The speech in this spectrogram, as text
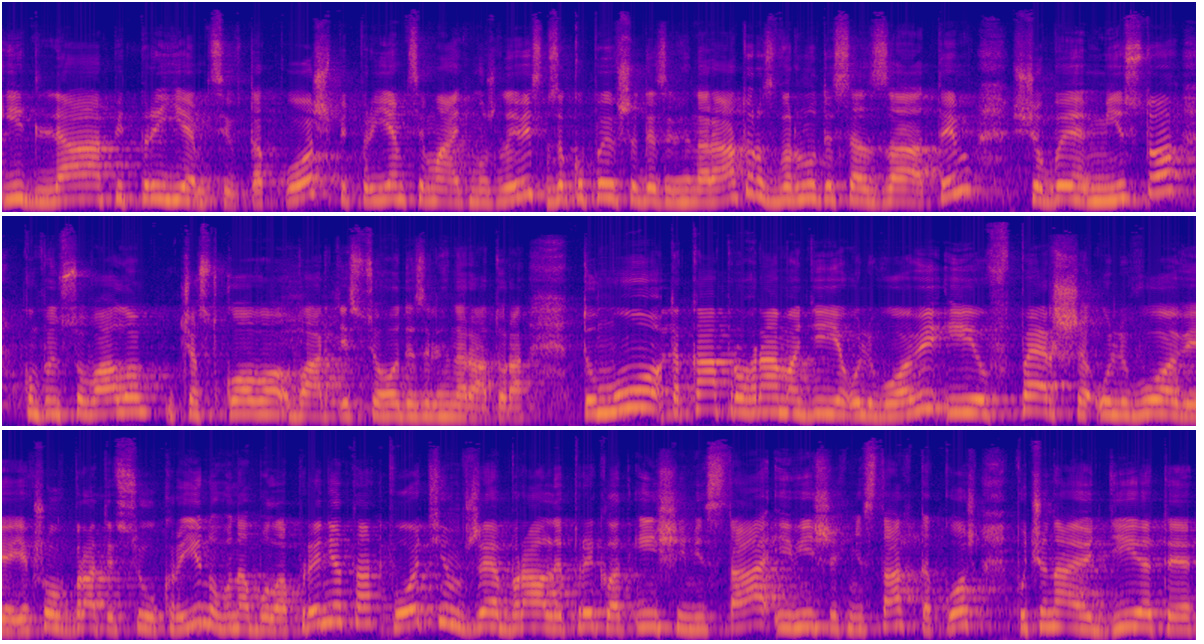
і для підприємців. Також підприємці мають можливість, закупивши дизель-генератор, звернутися за тим, щоб місто компенсувало частково вартість цього дизель-генератора. Тому така програма діє у Львові, і вперше у Львові, якщо брати всю Україну, вона була прийнята. Потім вже брали приклад інші міста і в інших містах також починають діяти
